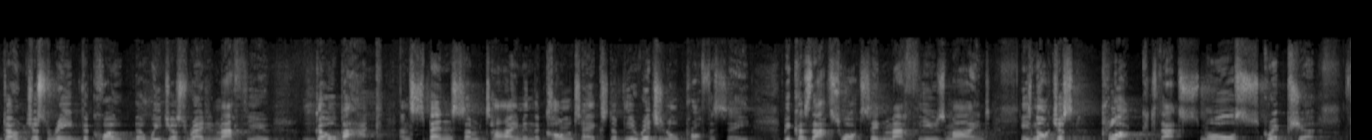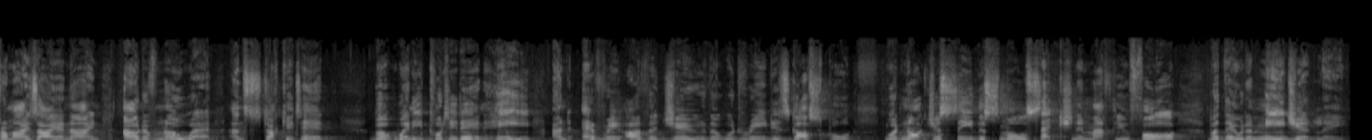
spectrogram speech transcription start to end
don't just read the quote that we just read in Matthew. Go back and spend some time in the context of the original prophecy because that's what's in Matthew's mind. He's not just plucked that small scripture from Isaiah 9 out of nowhere and stuck it in. But when he put it in, he and every other Jew that would read his gospel would not just see the small section in Matthew 4, but they would immediately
